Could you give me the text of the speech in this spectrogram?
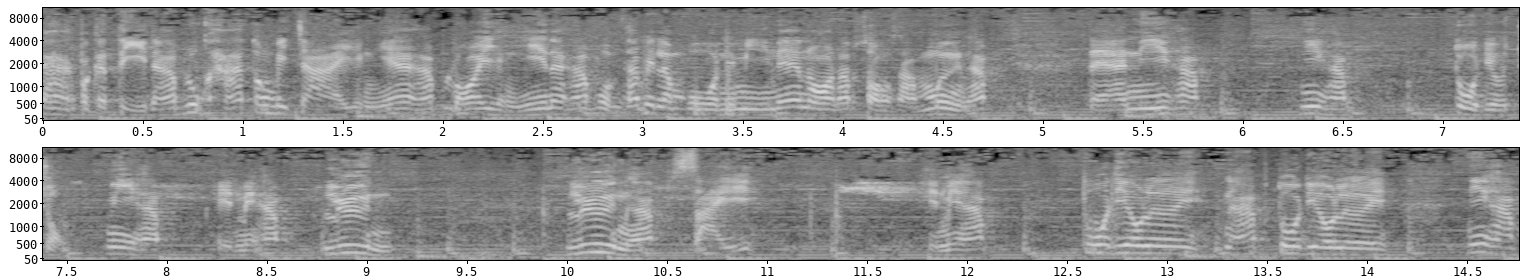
จากปกตินะครับ ลูกค้าต้องไปจ่ายอย่างเงี้ยครับรอยอย่างนี้นะครับ ผมถ้าเป็นลำโบนมีแน่นอนครับสองสามหมื่นครับ แต่อันนี้ครับ นี่ครับ ตัวเดียวจบนี่ครับ เห็นไหมครับ ลื่น ลื่นครับ ใส เห็นไหมครับ ตัวเดียวเลยนะครับ ตัวเดียวเลยนี่ครับ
